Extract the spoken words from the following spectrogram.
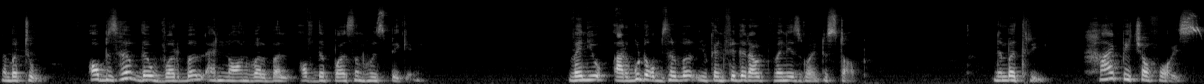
Number two, observe the verbal and non-verbal of the person who is speaking. When you are good observer, you can figure out when he's going to stop. Number three, high pitch of voice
